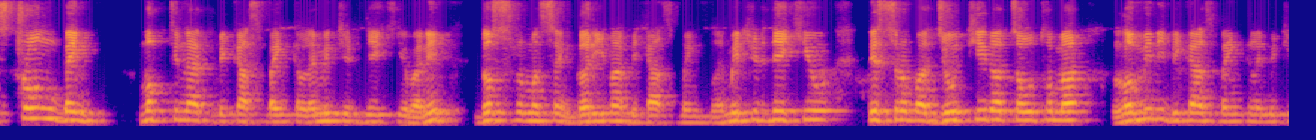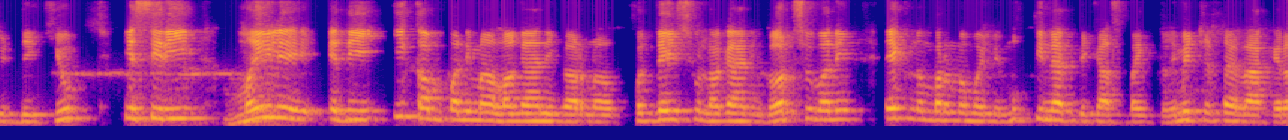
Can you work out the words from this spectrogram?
स्ट्रङ ब्याङ्क मुक्तिनाथ विकास ब्याङ्क लिमिटेड देखियो भने दोस्रोमा चाहिँ गरिमा विकास ब्याङ्क लिमिटेड देखियो। तेस्रोमा ज्योति र चौथोमा लमिनी विकास ब्याङ्क लिमिटेड देखियो। यसरी मैले यदि यी कम्पनीमा लगानी गर्न खोज्दैछु लगानी गर्छु भने एक नम्बरमा मैले मुक्तिनाथ विकास ब्याङ्क लिमिटेडलाई राखेर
